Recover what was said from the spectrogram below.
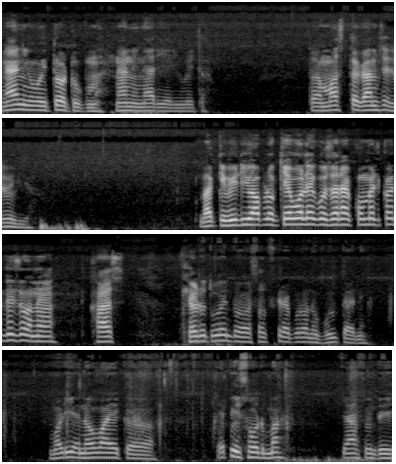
નાની હોય તો ટૂંકમાં, નાની નારિયેરી હોય તો. તો મસ્ત કામ છે, જોઈ લો બાકી વીડિયો આપણો કેવો લાગ્યો જરા કોમેન્ટ કરી દેજો અને ખાસ ખેડૂત હોય ને તો સબસ્ક્રાઈબ કરવાનું ભૂલતા નહીં. મળીએ નવા એક એપિસોડમાં ત્યાં સુધી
